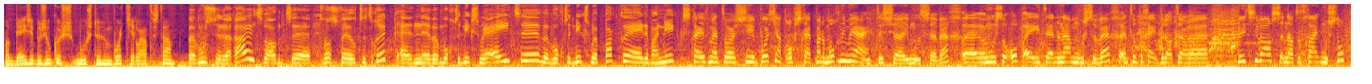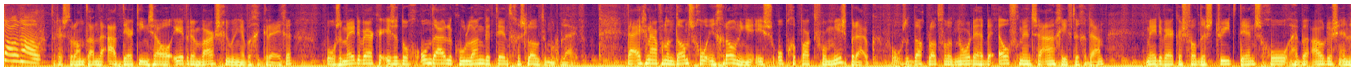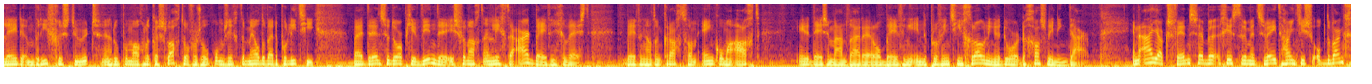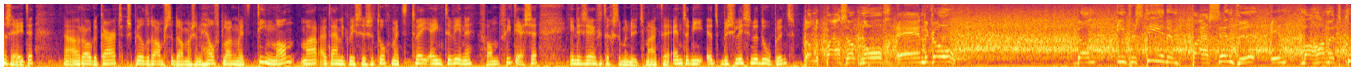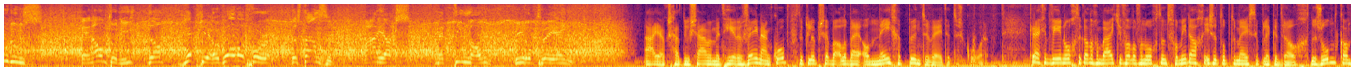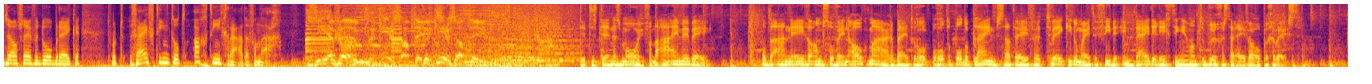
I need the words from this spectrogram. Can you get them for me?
Ook deze bezoekers moesten hun bordje laten staan. We moesten eruit, want uh, het was veel te druk en uh, we mochten niks meer eten. We mochten niks meer pakken, helemaal niks. Op een gegeven moment was je je bordje aan het opscheppen, maar dat mocht niet meer. Dus uh, je moest weg. we moesten opeten en daarna moesten we weg. En toen begrepen we dat er politie was en dat het gelijk moest stoppen allemaal. Het restaurant aan de A13 zou al eerder een waarschuwing hebben gekregen. Volgens een medewerker is het nog onduidelijk hoe lang de tent gesloten moet blijven. De eigenaar van een dansschool in Groningen is opgepakt voor misbruik. Volgens het Dagblad van het Noorden hebben elf mensen aangifte gedaan. Medewerkers van de Street Dance School hebben ouders en leden een brief gestuurd... en roepen mogelijke slachtoffers op om zich te melden bij de politie. Bij het Drentse dorpje Winden is vannacht een lichte aardbeving geweest. De beving had een kracht van 1,8. Eerder deze maand waren er al bevingen in de provincie Groningen door de gaswinning daar. En Ajax-fans hebben gisteren met zweethandjes op de bank gezeten. Na een rode kaart speelden de Amsterdammers een helft lang met 10 man. Maar uiteindelijk wisten ze toch met 2-1 te winnen van Vitesse. In de 70ste minuut maakte Anthony het beslissende doelpunt. Dan de paas ook nog en de goal. Dan investeer je een paar centen in Mohamed Kudus en Anthony. Dan heb je er ook wel wat voor. Daar staan ze. Ajax met 10 man hier op 2-1. Ajax gaat nu samen met Herenveen aan kop. De clubs hebben allebei al 9 punten weten te scoren. Krijg je het weer nog, er kan nog een buitje vallen vanochtend. Vanmiddag is het op de meeste plekken droog. De zon kan zelfs even doorbreken. Het wordt 15 tot 18 graden vandaag. ZFM, verkeersupdate. verkeersupdate. Dit is Dennis Mooij van de ANWB. Op de A9 Amstelveen-Alkmaar bij het Rotterpolderplein staat even 2 kilometer file in beide richtingen, want de brug is daar even open geweest.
